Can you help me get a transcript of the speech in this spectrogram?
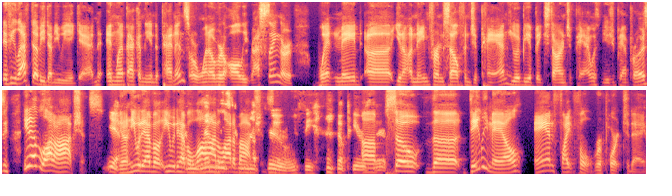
if he left WWE again and went back in the independents or went over to All Elite Wrestling or went and made uh, you know a name for himself in Japan, he would be a big star in Japan with New Japan Pro Wrestling. He'd have a lot of options. Yeah, you know, he would have a he would have a lot, a lot of options too if he appears um, there. So the Daily Mail and Fightful report today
